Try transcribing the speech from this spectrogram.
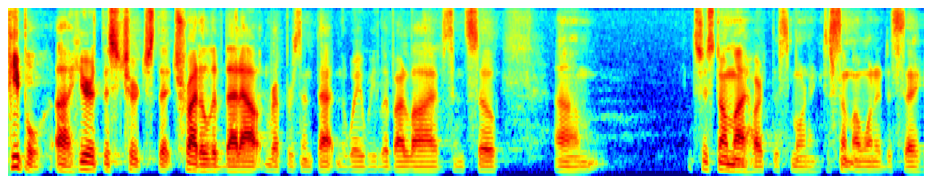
people uh, here at this church that try to live that out and represent that in the way we live our lives. And so um, it's just on my heart this morning, just something I wanted to say.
